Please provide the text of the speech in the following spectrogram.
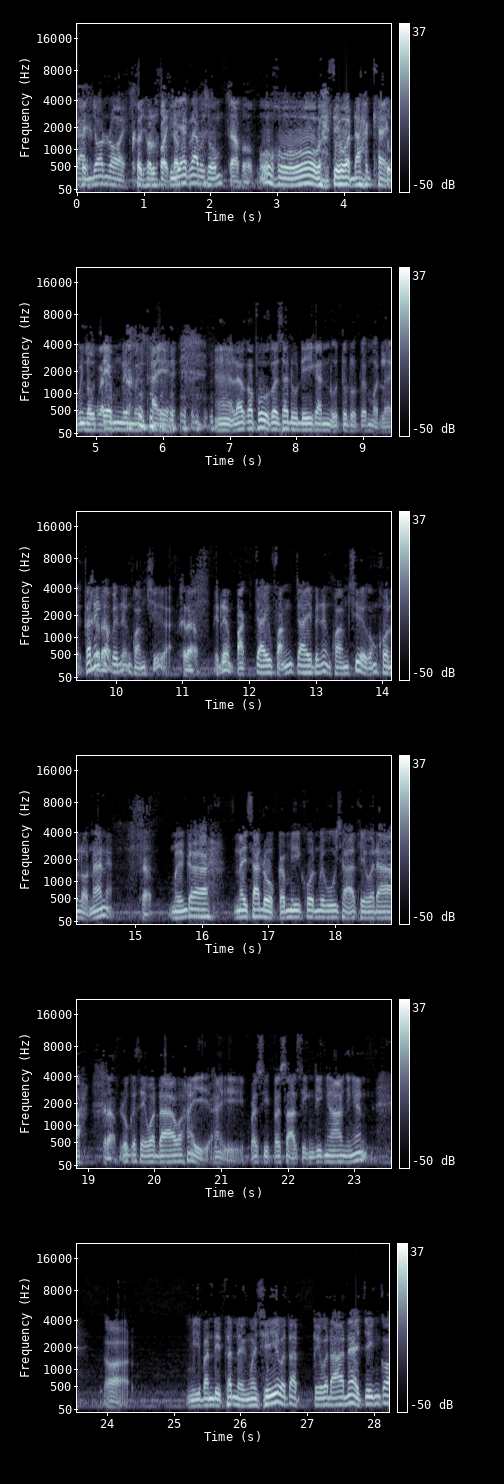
การย้อนรอยเขาย้อนรอยคสี่รับแยกราชประสงค์ครับผมโอ้โหเทวดาแขกมันอยู่ตุ่มๆกันเต็มเลยเมืองไทยเออแล้วก็พูดก็สะดุดีกันอุตรุดไปหมดเลย ก็นี่ครัก็บเป็นเรื่องความเชื่อครับ เป็นเรื่องปักใจฝังใจเป็นเรื่องความเชื่อของคนเหล่านั้นเนี่ยครับ เหมือนกับในชาดกก็มีคนไปบูชาเทวดาครับลูกเทวดาว่าให้ให้ประสิทธิ์ประสาทสิ่งดีงามอย่างนั้น ก็มีบัณฑิตท่านหนึ่งมาชี้ว่าถ้าเทวดาแน่จริงก็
